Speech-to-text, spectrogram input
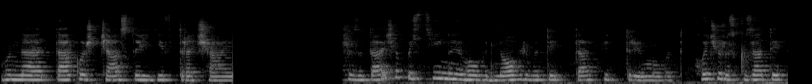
вона також часто її втрачає. Задача постійно його відновлювати та підтримувати. Хочу розказати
